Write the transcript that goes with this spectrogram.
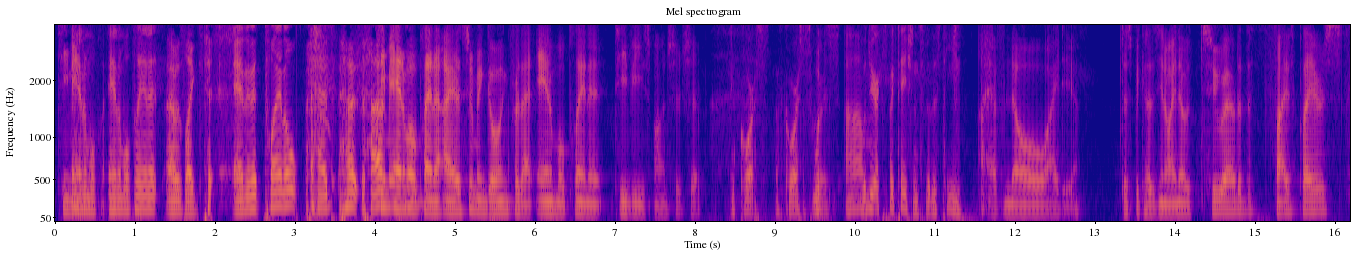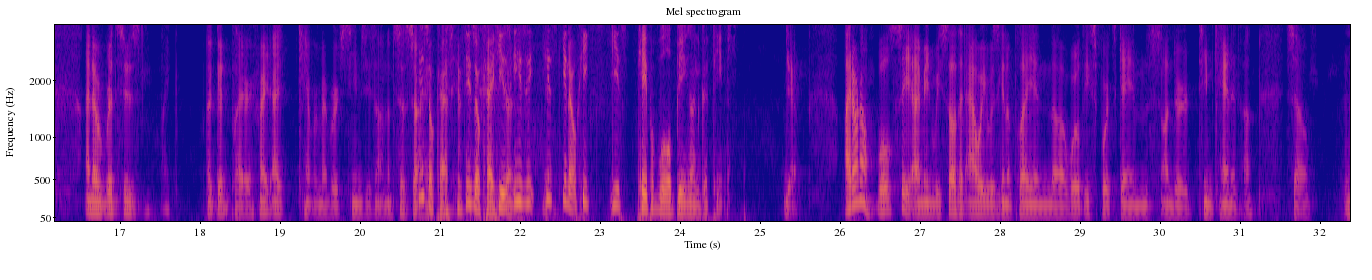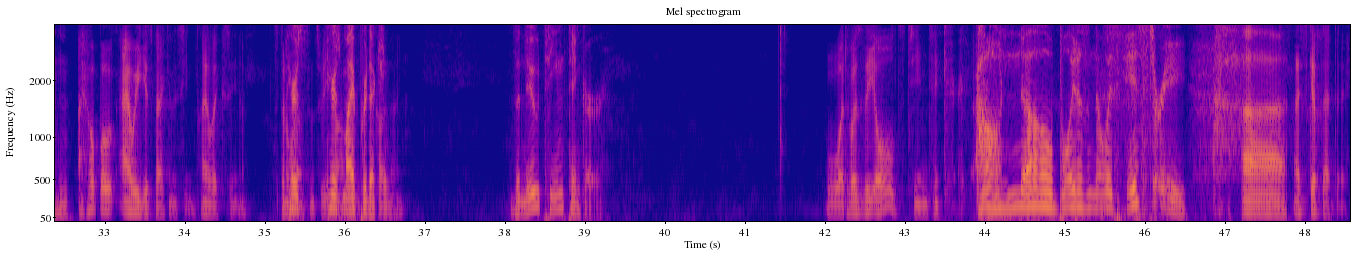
Team Animal Animal Planet? I was like, t- Animate Planet had, had, had Team Animal Planet. I assuming going for that Animal Planet TV sponsorship. Of course, of course. course. What, Um, what are your expectations for this team? I have no idea. Just because, you know, I know two out of the five players. I know Ritsu's like a good player, right? I can't remember which teams he's on. I'm so sorry. He's okay. He's okay. He's he's he's you know he he's capable of being on good teams. yeah. I don't know. We'll see. I mean, we saw that Aui was going to play in the World Esports Games under Team Canada. So Mm-hmm. I hope O- Aui gets back in the scene. I like seeing him. It's been a Here's- while since we here's saw him my on prediction. The new Team Tinker. What was the old Team Tinker? Oh no, boy doesn't know his history. Uh, I skipped that day.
